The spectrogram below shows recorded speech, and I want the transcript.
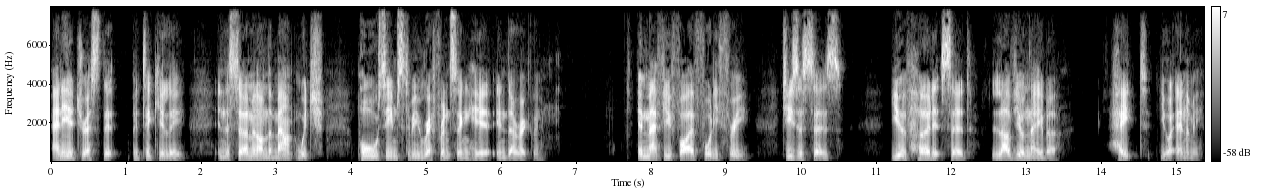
And he addressed it particularly in the Sermon on the Mount, which Paul seems to be referencing here indirectly. In Matthew 5:43, Jesus says, "You have heard it said, love your neighbor, hate your enemy."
